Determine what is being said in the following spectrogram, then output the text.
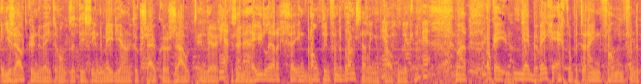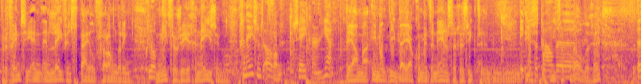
je zou het kunnen weten, want het is in de media natuurlijk suiker, zout en dergelijke Ja. zijn heel erg eh, in het brandpunt van de belangstelling op het Ja. ogenblik. Hè? Ja. Maar oké, jij beweegt je echt op het terrein van, van de preventie en, en levensstijlverandering. Klopt. Niet zozeer genezen. Genezend ook, Van- zeker. Ja. Ja, maar iemand die bij jou komt met een ernstige ziekte, Ik is heb het toch niet zo geweldig, hè? Eh,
